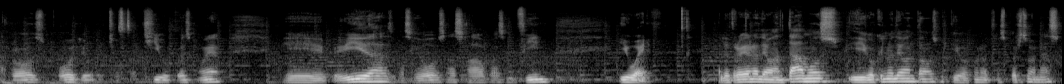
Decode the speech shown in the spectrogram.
arroz, pollo, de hecho hasta chivo puedes comer, eh, bebidas, gaseosas, aguas, en fin. Y bueno, al otro día nos levantamos, y digo que nos levantamos porque iba con otras personas,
